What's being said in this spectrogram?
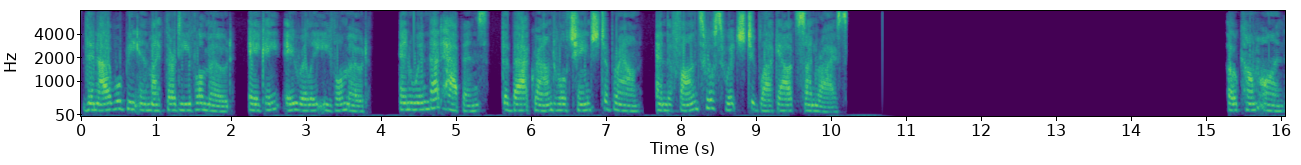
then I will be in my third evil mode, aka really evil mode. And when that happens, the background will change to brown, and the fonts will switch to blackout sunrise. Oh come on.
